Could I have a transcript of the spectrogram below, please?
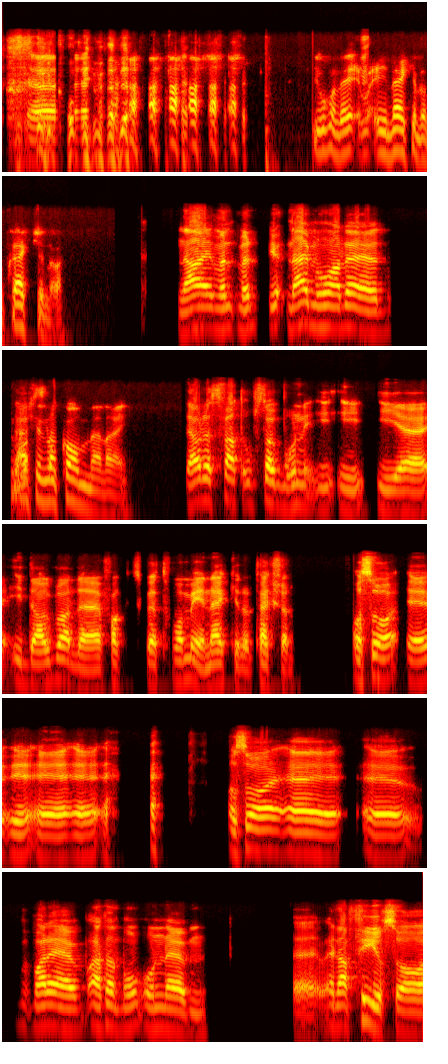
Eh, Kom i media. Gjorde hun det i Naked Attraction, da? nei, men, men, nei, men hun hadde Nei, ikke noe hun kom, mener jeg. Det hadde et svært oppslag på hun i, i, i, eh, i Dagbladet, faktisk. Jeg tror hun var med i Naked Attraction. Og så eh, eh, eh, Og så var det at hun, En fyr som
